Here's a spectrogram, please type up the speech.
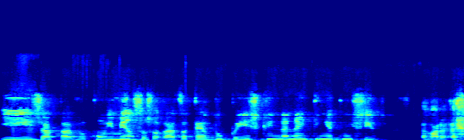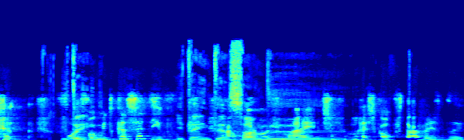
e uhum. já estava com imensas saudades até do país que ainda nem tinha conhecido. Agora, foi, tem, foi muito cansativo. E tem intenção Há formas de... mais, mais confortáveis de,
